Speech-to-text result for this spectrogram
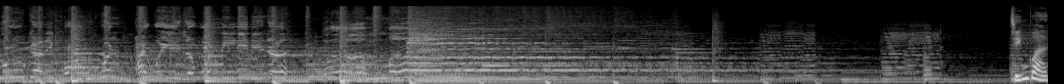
鹿港的黄昏，徘徊在文明里的人们。尽管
